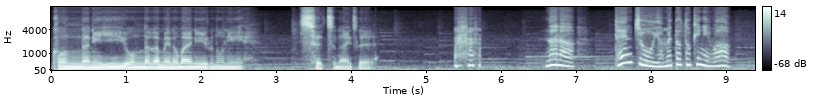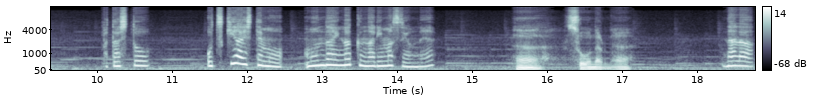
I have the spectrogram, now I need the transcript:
こんなにいい女が目の前にいるのに切ないぜなら店長を辞めた時には私とお付き合いしても問題なくなりますよね。ああそうなるな。なら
